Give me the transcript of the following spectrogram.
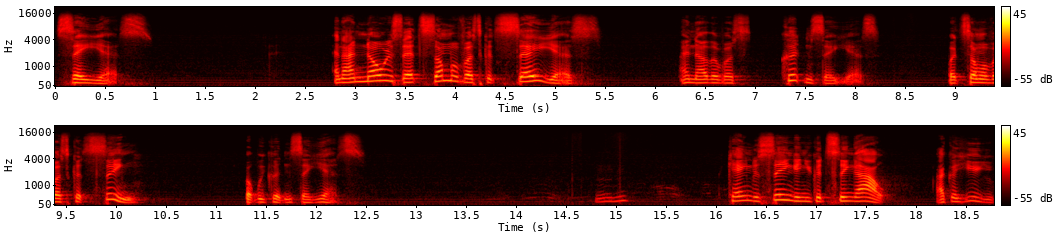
Say Yes. And I noticed that some of us could say yes, and other of us couldn't say yes. But some of us could sing, but we couldn't say yes. Mm-hmm. Came to singing, you could sing out. I could hear you.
